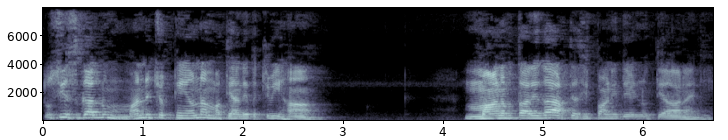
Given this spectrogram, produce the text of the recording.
ਤੁਸੀਂ ਇਸ ਗੱਲ ਨੂੰ ਮੰਨ ਚੁੱਕੇ ਹੋ ਉਹਨਾਂ ਮਤਿਆਂ ਦੇ ਵਿੱਚ ਵੀ, ਹਾਂ। ਮਾਨਵਤਾ ਦੇ ਆਧਾਰ ਤੇ ਅਸੀਂ ਪਾਣੀ ਦੇਣ ਨੂੰ ਤਿਆਰ ਹਾਂ ਜੀ।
